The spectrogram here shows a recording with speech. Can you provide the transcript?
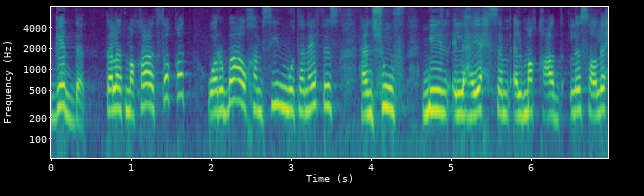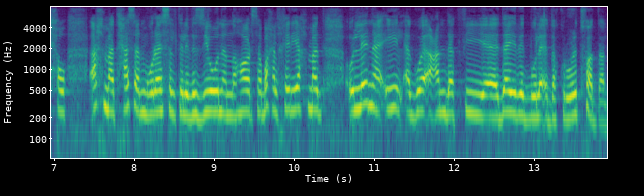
جدا. ثلاث مقاعد فقط و54 متنافس هنشوف مين اللي هيحسم المقعد لصالحه. أحمد حسن مراسل تلفزيون النهار. صباح الخير يا أحمد. قول لنا إيه الأجواء عندك في دايرة بولاق دكرور؟ اتفضل.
